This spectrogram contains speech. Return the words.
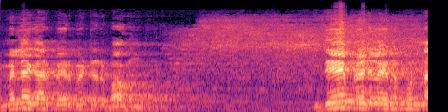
ఎమ్మెల్యే గారి పేరు పెట్టారు బాగుంది. ఇదే ప్రజలు ఎన్నుకున్న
